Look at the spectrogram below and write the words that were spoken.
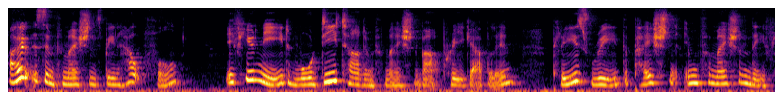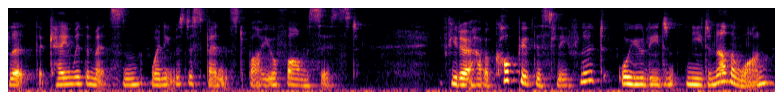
I hope this information has been helpful. If you need more detailed information about pregabalin, please read the patient information leaflet that came with the medicine when it was dispensed by your pharmacist. If you don't have a copy of this leaflet or you need another one,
